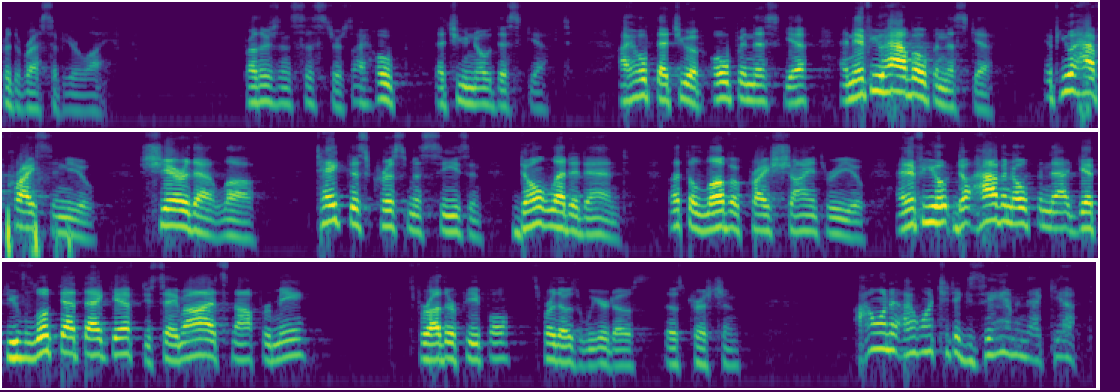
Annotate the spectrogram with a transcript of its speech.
for the rest of your life. Brothers and sisters, I hope that you know this gift. I hope that you have opened this gift. And if you have opened this gift, if you have Christ in you, share that love. Take this Christmas season. Don't let it end. Let the love of Christ shine through you. And if you haven't opened that gift, you've looked at that gift, you say, ah, it's not for me. It's for other people. It's for those weirdos, those Christians. I want, to, I want you to examine that gift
